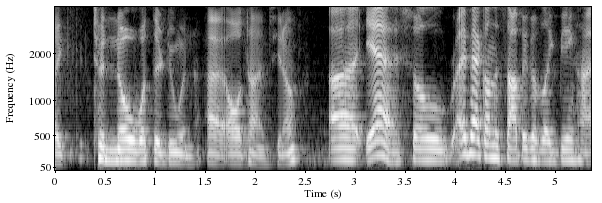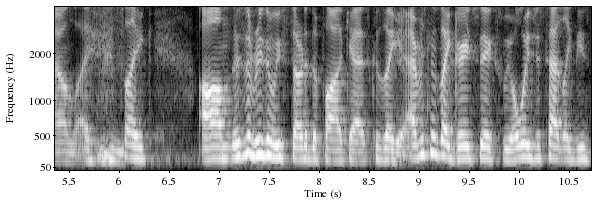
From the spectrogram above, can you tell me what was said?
like to know what they're doing at all times. You know. Uh, yeah. So right back on the topic of like being high on life, it's like, um, this is the reason we started the podcast because like Yeah. ever since like grade six, we always just had like these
